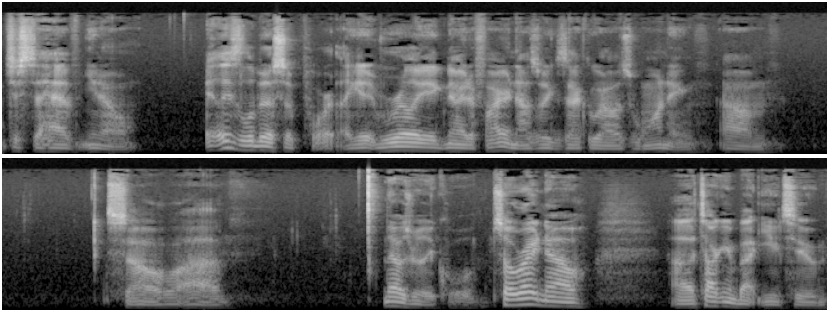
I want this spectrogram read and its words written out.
just to have you know at least a little bit of support. Like it really ignited a fire, and that was exactly what I was wanting. Um, so uh, that was really cool. So right now, uh, talking about YouTube,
